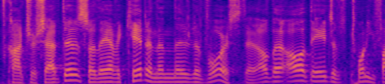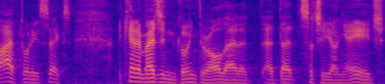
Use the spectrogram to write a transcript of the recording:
contraceptives so they have a kid and then they're divorced all, the, all at the age of 25 26 i can't imagine going through all that at, at that such a young age.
